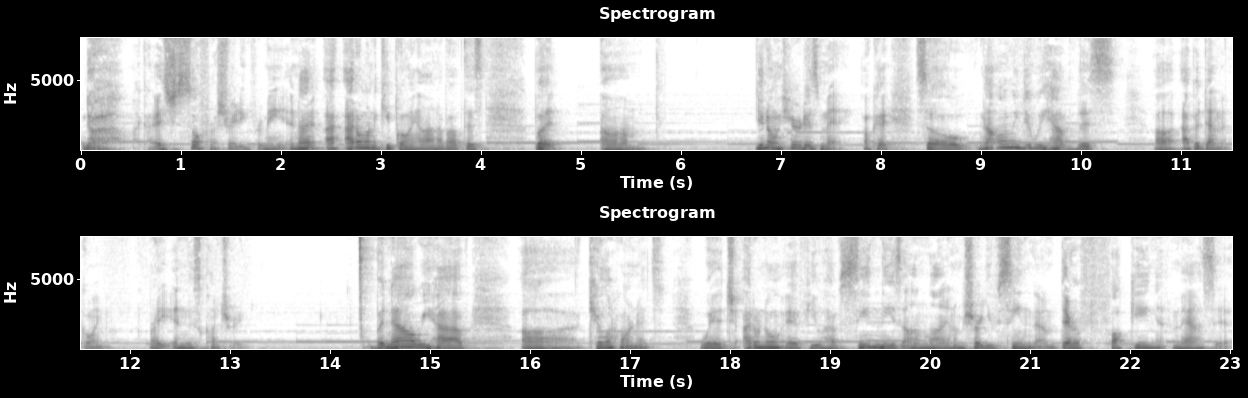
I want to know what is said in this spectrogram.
oh my god, it's just so frustrating for me. And I, I, I don't want to keep going on about this, but um you know, here it is May. Okay, so not only do we have this uh, epidemic going on, right, in this country, but now we have uh, killer hornets, which I don't know if you have seen these online. I'm sure you've seen them. They're fucking massive.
